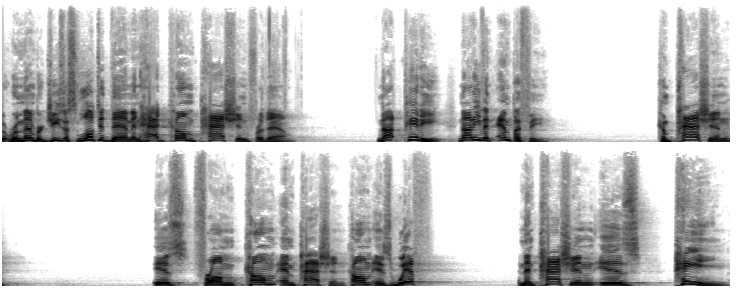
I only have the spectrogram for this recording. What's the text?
But remember, Jesus looked at them and had compassion for them. Not pity, not even empathy. Compassion is from come and passion. Come is with, and then passion is pain,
